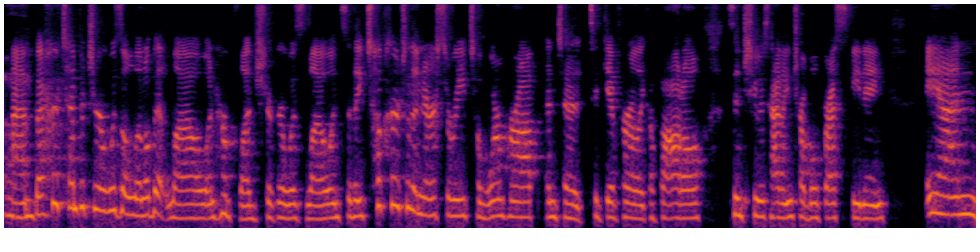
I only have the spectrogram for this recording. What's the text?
Um, but her temperature was a little bit low and her blood sugar was low. And so they took her to the nursery to warm her up and to, to give her like a bottle since she was having trouble breastfeeding. And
